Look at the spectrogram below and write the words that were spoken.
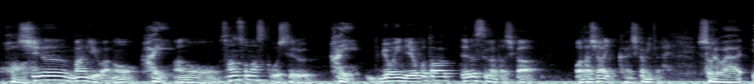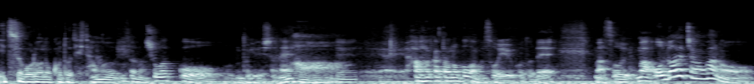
はあ、死ぬ間際の,、はい、あの酸素マスクをしてる、はい、病院で横たわってる姿しか私は1回しか見てない。それはいつ頃のことでしたか？小学校の時でしたね、はあ、母方の方はそういうことでまあそういうまあおばあちゃんはあの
